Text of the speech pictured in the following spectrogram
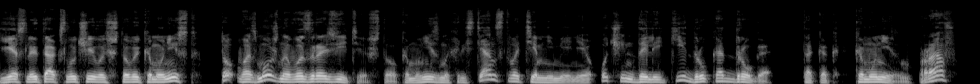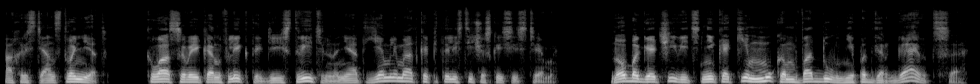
Если так случилось, что вы коммунист, то, возможно, возразите, что коммунизм и христианство, тем не менее, очень далеки друг от друга, так как коммунизм прав, а христианство нет. Классовые конфликты действительно неотъемлемы от капиталистической системы. Но богачи ведь никаким мукам в аду не подвергаются.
